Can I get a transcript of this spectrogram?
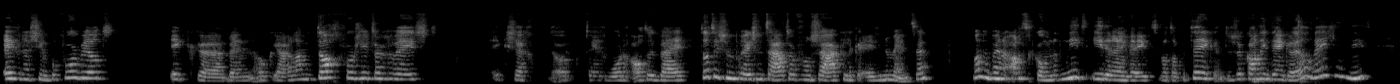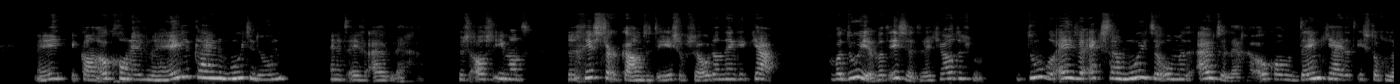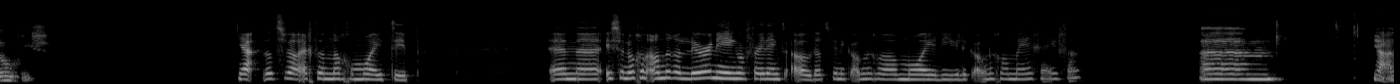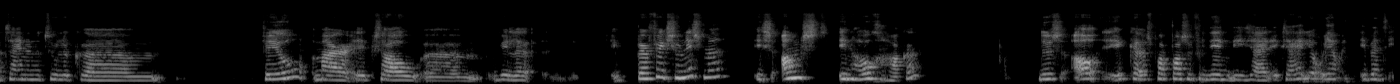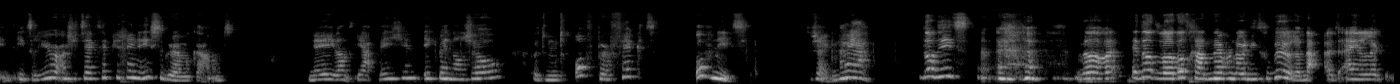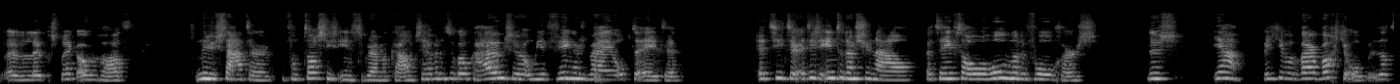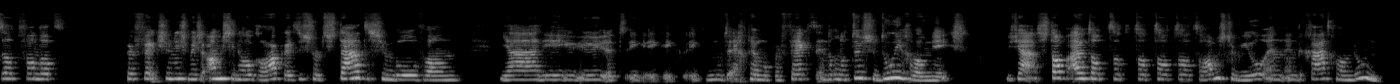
Even een simpel voorbeeld. Ik eh, ben ook jarenlang dagvoorzitter geweest. Ik zeg er ook tegenwoordig altijd bij, dat is een presentator van zakelijke evenementen. Want ik ben erachter gekomen dat niet iedereen weet wat dat betekent. Dus dan kan ik denken, wel, weet je het niet? Nee, ik kan ook gewoon even een hele kleine moeite doen en het even uitleggen. Dus als iemand registeraccountant is of zo, dan denk ik, ja, wat doe je? Wat is het? Weet je wel? Dus doe even extra moeite om het uit te leggen. Ook al denk jij, dat is toch logisch. Ja, dat is wel echt een, nog een mooie tip. En eh, is er nog een andere learning waarvan je denkt, oh, dat vind ik ook nog wel mooi, die wil ik ook nog wel meegeven? Ehm, ja, het zijn er natuurlijk ehm, veel, maar ik zou ehm, willen. Perfectionisme is angst in hoge hakken. Dus al, ik uh, sprak pas een vriendin die zei: Ik zei, joh, ja, je bent interieurarchitect, heb je geen Instagram-account? Nee, want ja, weet je, ik ben dan zo, het moet of perfect of niet. Toen zei ik, nou ja, dan niet. dat, dat gaat never nooit niet gebeuren. Nou, uiteindelijk een leuk gesprek over gehad. Nu staat er een fantastisch Instagram-account. Ze hebben natuurlijk ook huizen om je vingers bij op te eten. Het, ziet er, het is internationaal. Het heeft al honderden volgers. Dus ja, weet je, waar wacht je op? Dat, dat van dat perfectionisme is angst in hoge hakken. Het is een soort statussymbool van ja, die, u, het, ik, ik, ik, ik moet echt helemaal perfect. En ondertussen doe je gewoon niks. Dus ja, stap uit dat, dat, dat, dat, dat hamsterwiel en, en ga het gewoon doen.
